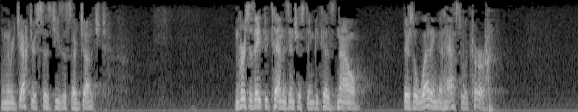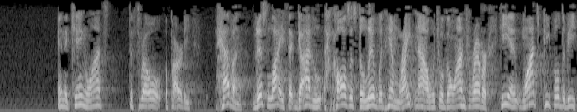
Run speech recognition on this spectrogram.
And the rejector says, Jesus are judged. And verses 8 through 10 is interesting because now there's a wedding that has to occur. And the king wants to throw a party heaven, this life that God calls us to live with Him right now, which will go on forever, He uh, wants people to be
